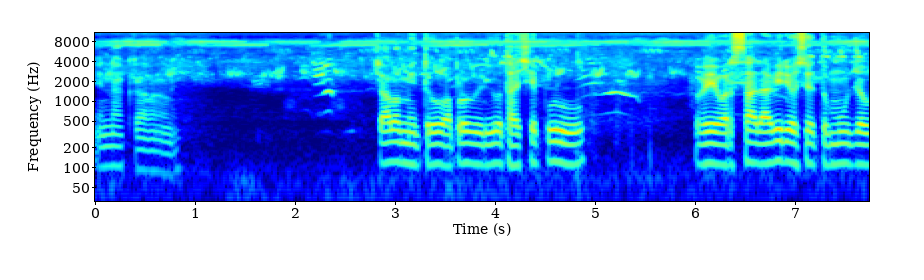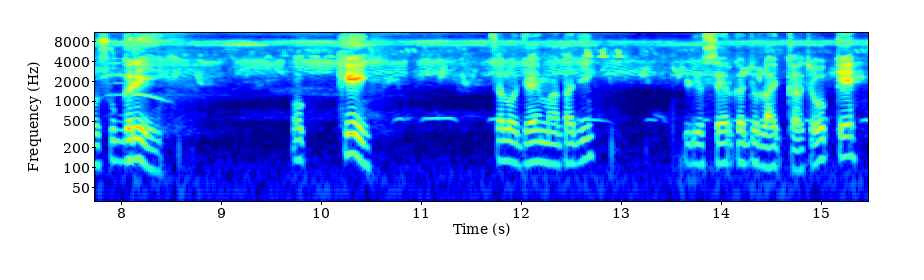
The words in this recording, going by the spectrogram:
એના કારણે. ચાલો મિત્રો, આપણો વીડિયો થાય છે પૂરું. હવે વરસાદ આવી રહ્યો છે તો હું જાઉં છું ઘરે. ઓકે. ચલો જય માતાજી. વીડિયો શેર કરજો લાઈક કરજો. ઓકે.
